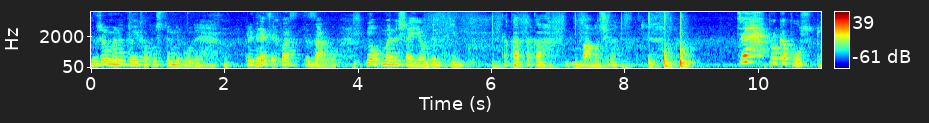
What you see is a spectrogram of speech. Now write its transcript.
І вже в мене тої капусти не буде. Прийдеться хвастати заново. Ну, в мене ще є один такий, така, така баночка. Це про капусту.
